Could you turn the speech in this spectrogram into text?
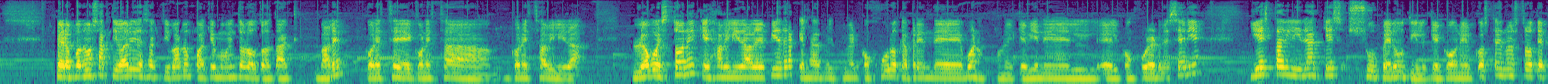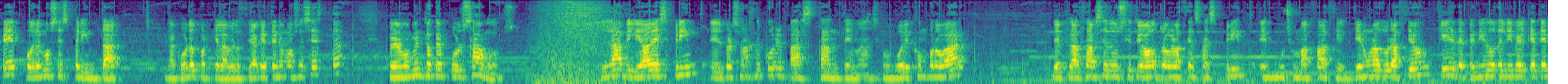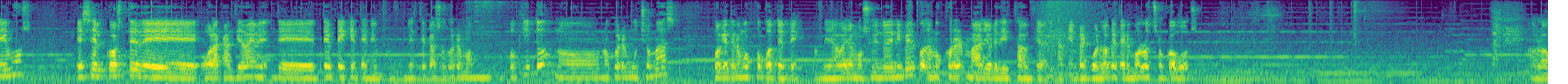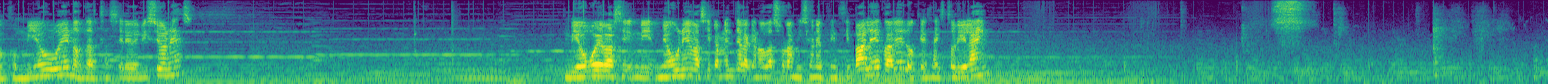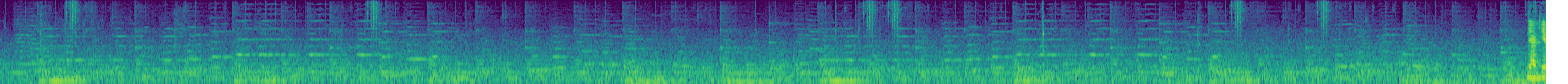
pero podemos activar y desactivarlo en cualquier momento el auto-attack, ¿vale? Con, este, con, esta, con esta habilidad. Luego Stone, que es habilidad de piedra, que es el primer conjuro que aprende, bueno, con el que viene el, el Conjurer de serie. Y esta habilidad que es súper útil, que con el coste de nuestro TP podemos sprintar, ¿de acuerdo? Porque la velocidad que tenemos es esta, pero en el momento que pulsamos la habilidad de sprint, el personaje corre bastante más. Como podéis comprobar, desplazarse de un sitio a otro gracias a sprint es mucho más fácil. Tiene una duración que, dependiendo del nivel que tenemos, es el coste de o la cantidad de, TP que tenemos. En este caso corremos un poquito, no, no corre mucho más, porque tenemos poco TP. A medida que vayamos subiendo de nivel podemos correr mayores distancias. Y también recuerdo que tenemos los chocobos. Hablamos con Miowe, nos da esta serie de misiones. Miowe, básicamente la que nos da son las misiones principales, ¿vale? Lo que es la storyline.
